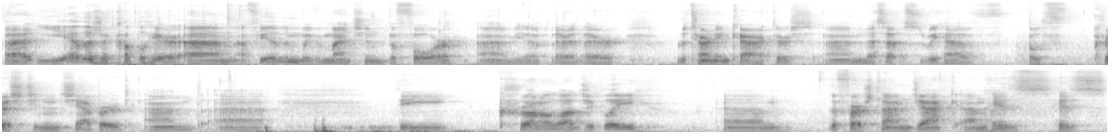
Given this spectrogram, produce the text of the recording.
Uh, yeah, there's a couple here. Um, a few of them we've mentioned before. Um, you know, they're they're returning characters. Um, in this episode, we have both Christian Shephard and uh, the chronologically um, the first time Jack and his his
